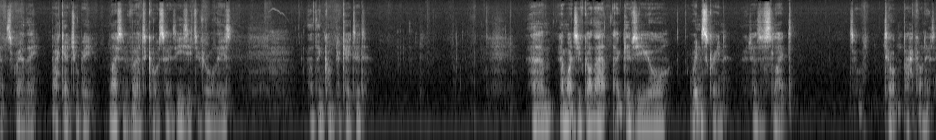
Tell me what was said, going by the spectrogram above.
that's where the back edge will be nice and vertical so it's easy to draw these. Nothing complicated. Um, and once you've got that, that gives you your windscreen, which has a slight sort of tilt back on it.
